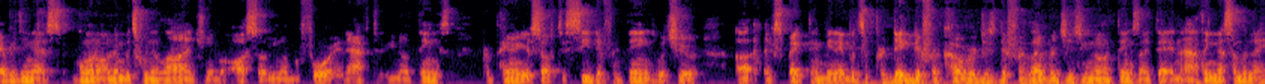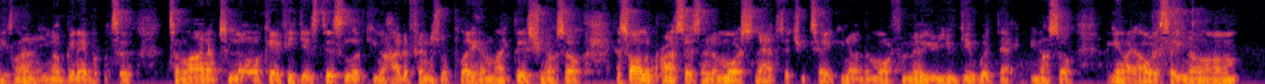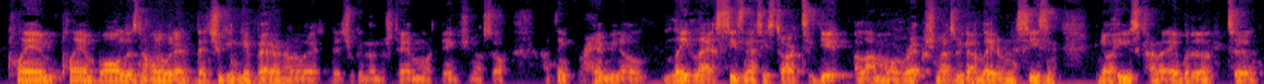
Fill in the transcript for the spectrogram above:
everything that's going on in between the lines. You know, but also you know before and after. You know, things preparing yourself to see different things, which you're uh, expecting, being able to predict different coverages, different leverages, you know, things like that. And I think that's something that he's learning, you know, being able to to line up to know, okay, if he gets this look, you know, how defenders will play him like this, you know. So it's all a process. And the more snaps that you take, you know, the more familiar you get with that, you know. So again, like I always say, you know, um, playing playing ball is the only way that, that you can get better and the only way that, that you can understand more things, you know. So I think for him, you know, late last season as he started to get a lot more reps, you know, as we got later in the season, you know, he was kind of able to to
